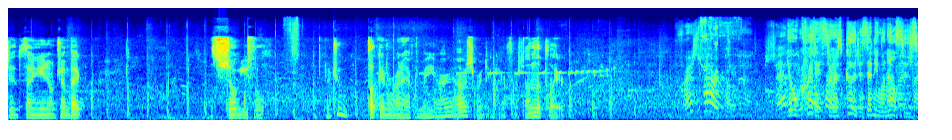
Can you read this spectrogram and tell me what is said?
do the thing, you know, jump back. It's so useful. Don't you fucking run after me, alright? I was sprinting here first. I'm the player. Fresh Farragut. Your credits are as good as anyone else's.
